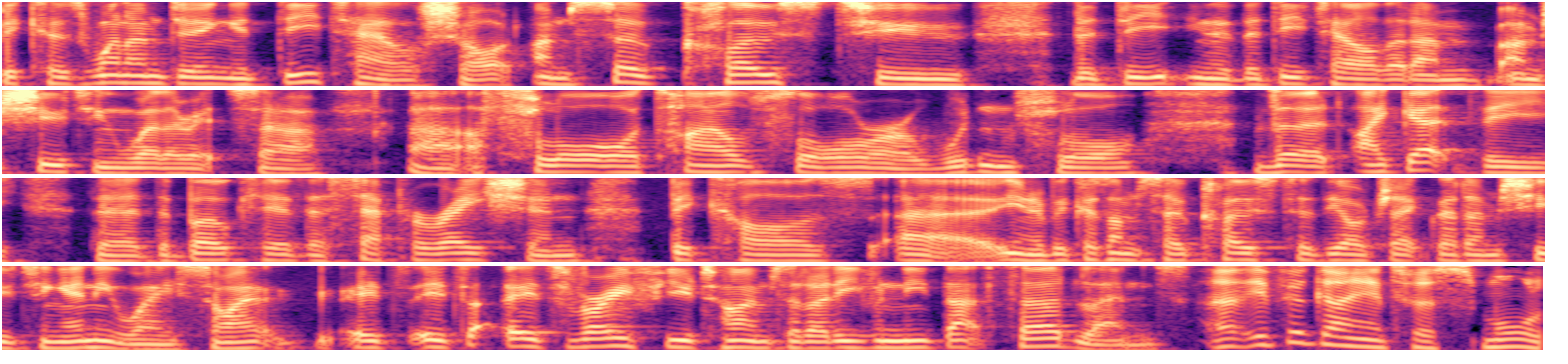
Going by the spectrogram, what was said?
because when I'm doing a detail shot, I'm so close to the de- you know the detail that I'm I'm shooting, whether it's a, a floor, tiled floor, or a wooden floor, that I get the the the bokeh, the separation because uh, you know because I'm so close to the object that I'm shooting anyway. So I it's it's it's very few times that I'd even need that third lens. Uh, if you're going into a small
